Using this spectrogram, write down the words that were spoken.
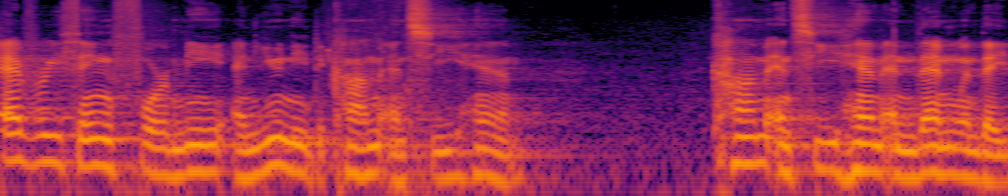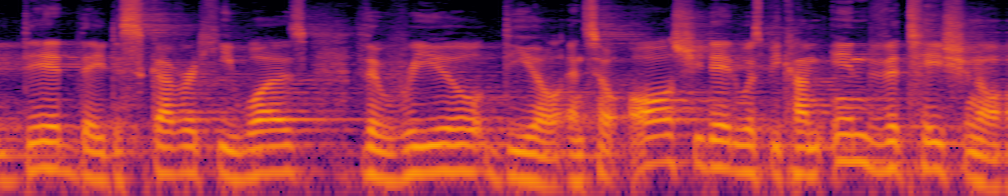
everything for me, and you need to come and see him come and see him. And then when they did, they discovered he was the real deal. And so all she did was become invitational.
